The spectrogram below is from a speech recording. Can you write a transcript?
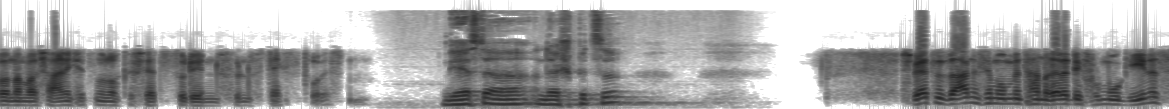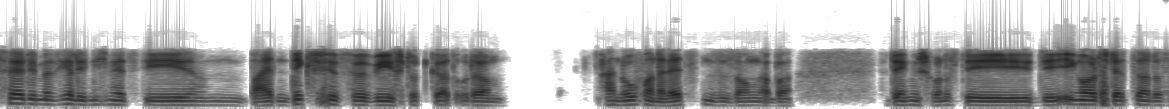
sondern wahrscheinlich jetzt nur noch geschätzt zu den fünf, sechs größten. Wer ist da an der Spitze? Schwer zu sagen, ist ja momentan ein relativ homogenes Feld, immer sicherlich nicht mehr jetzt die ähm, beiden Dickschiffe wie Stuttgart oder Hannover in der letzten Saison, aber wir denken schon, dass die, die Ingolstädter, dass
